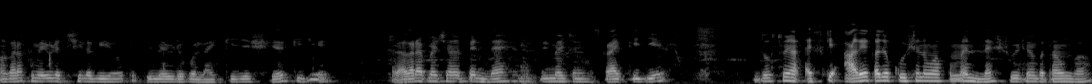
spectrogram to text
अगर आपको मेरी वीडियो अच्छी लगी हो तो प्लीज़ मेरी वीडियो को लाइक कीजिए शेयर कीजिए। और अगर आप मेरे चैनल पे नए हैं तो प्लीज़ मेरे चैनल सब्सक्राइब कीजिए। दोस्तों, यहाँ इसके आगे का जो क्वेश्चन है, वो आपको मैं नेक्स्ट वीडियो में बताऊँगा।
